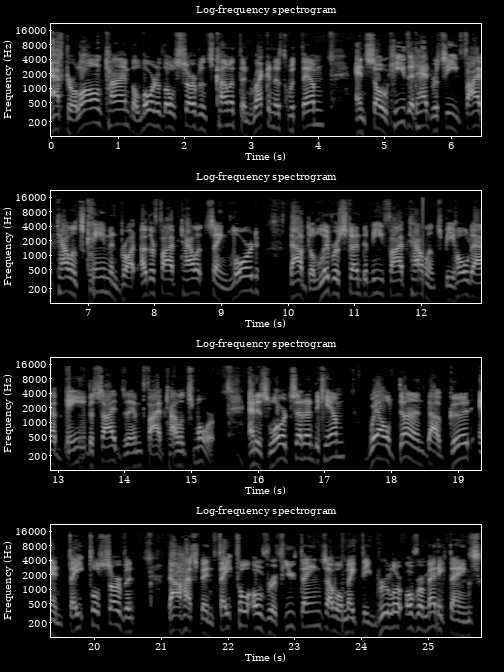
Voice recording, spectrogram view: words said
After a long time, the Lord of those servants cometh and reckoneth with them. And so he that had received five talents hmm. came and brought other five talents, saying, Lord, thou deliverest unto me five talents. Behold, I have gained besides them five talents more. And his Lord said unto him, Well done, thou good and faithful servant. Thou hast been faithful over a few things. I will make thee ruler over many things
